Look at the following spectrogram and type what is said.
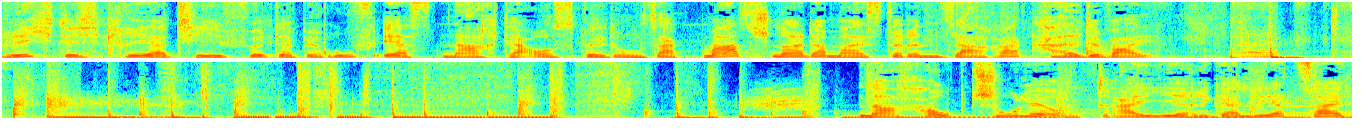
Richtig kreativ wird der Beruf erst nach der Ausbildung, sagt Maßschneidermeisterin Sarah Kaldewey. Nach Hauptschule und dreijähriger Lehrzeit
